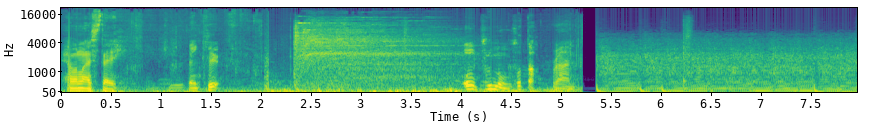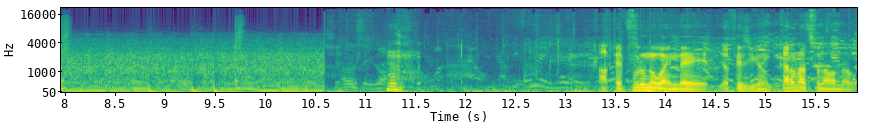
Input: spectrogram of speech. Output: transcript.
Have a nice day. Thank you. 어, 브루노 섰다. Run. 앞에 브루노가 있는데 옆에 지금 가르나초 나온다고.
